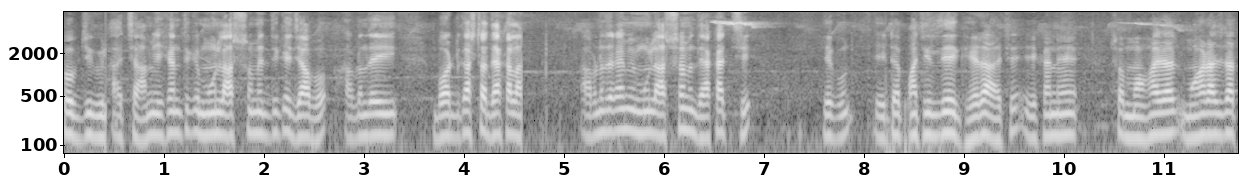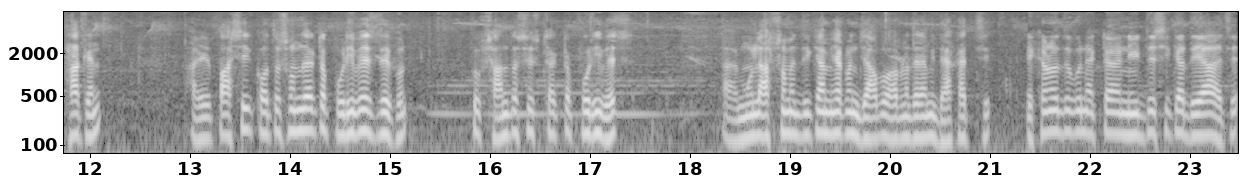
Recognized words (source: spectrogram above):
সবজিগুলো। আচ্ছা আমি এখান থেকে মূল আশ্রমের দিকে যাব। আপনাদের এই বট গাছটা দেখালাম। আপনাদের আমি মূল আশ্রমে দেখাচ্ছি। দেখুন, এটা পাঁচিল দিয়ে ঘেরা আছে। এখানে সব মহারাজ, মহারাজরা থাকেন। আর এর পাশেই কত সুন্দর একটা পরিবেশ দেখুন। খুব শান্তশিষ্ট একটা পরিবেশ। আর মূল আশ্রমের দিকে আমি এখন যাব, আপনাদের আমি দেখাচ্ছি। এখানেও দেখুন একটা নির্দেশিকা দেয়া আছে।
